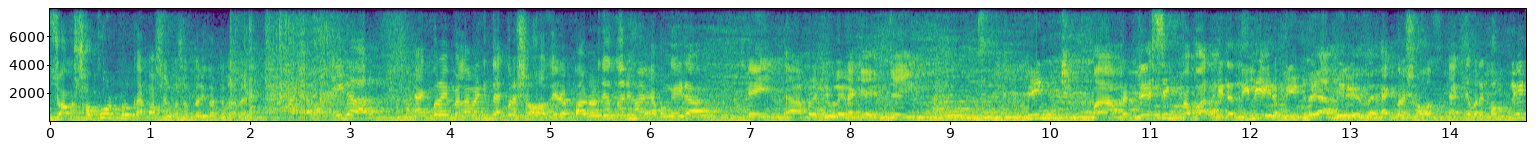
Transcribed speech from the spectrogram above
জ- সকল প্রকার বাসন কোষণ তৈরি করতে পারবেন। এবং এইটার একবারে, মেলামাইন কিন্তু একবারে সহজ। এটা পাউডার দিয়ে তৈরি হয় এবং এইটা এই, আপনার কি বলে এটাকে, যেই আপনার ট্রেসিং পেপার এটা দিলে এটা প্রিন্ট হয়ে বের হয়ে যায়। একবারে সহজ, একেবারে কমপ্লিট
